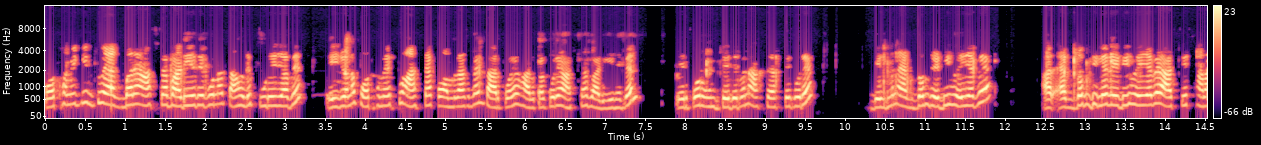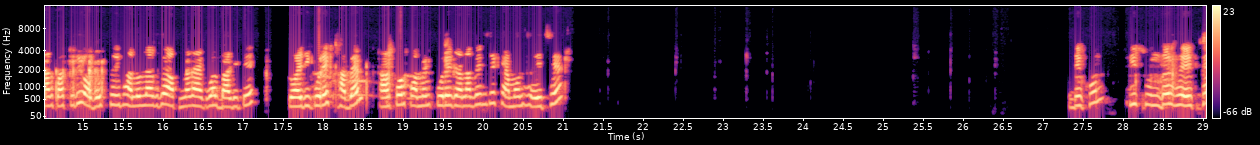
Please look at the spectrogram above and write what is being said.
প্রথমে কিন্তু একবারে আঁচটা বাড়িয়ে দেবো না, তাহলে পুড়ে যাবে। এই জন্য প্রথমে একটু আঁচটা কম রাখবেন, তারপরে হালকা করে আঁচটা বাড়িয়ে নেবেন। এরপর উল্টে দেবেন আস্তে আস্তে করে। দেখবেন একদম রেডি হয়ে যাবে। আর একদম দিলে রেডি হয়ে যাবে। আজকে ছানার পাতুরি অবশ্যই ভালো লাগবে। আপনারা একবার বাড়িতে তৈরি করে খাবেন। তারপর কমেন্ট করে জানাবেন যে কেমন হয়েছে। দেখুন কি সুন্দর হয়েছে।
